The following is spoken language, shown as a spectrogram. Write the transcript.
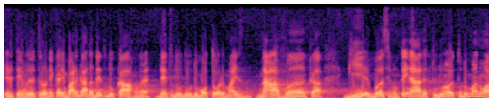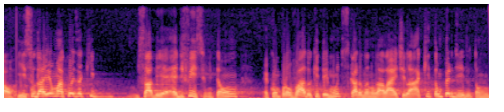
Ele tem uma eletrônica embargada dentro do carro, né? Dentro do, do, do motor, mas na alavanca, gear, bus, não tem nada, é tudo, é tudo manual. Isso daí é uma coisa que, sabe, é, é difícil. Então, é comprovado que tem muitos caras andando na Light lá que estão perdidos, estão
